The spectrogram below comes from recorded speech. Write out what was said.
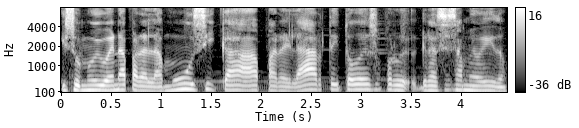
y soy muy buena para la música, para el arte y todo eso, gracias a mi oído.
